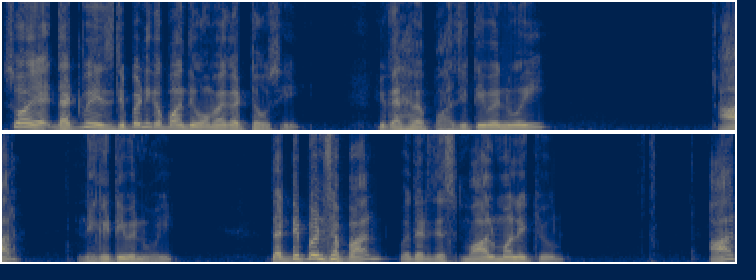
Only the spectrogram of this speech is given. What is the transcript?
So uh, that means depending upon the omega tau c, you can have a positive NOE or negative NOE that depends upon whether it is a small molecule or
